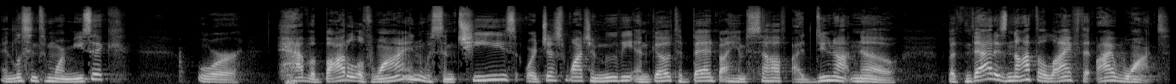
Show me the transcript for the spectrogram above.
and listen to more music? Or have a bottle of wine with some cheese or just watch a movie and go to bed by himself, I do not know. But that is not the life that I want.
